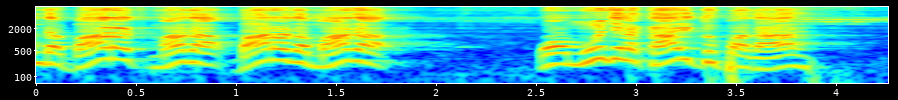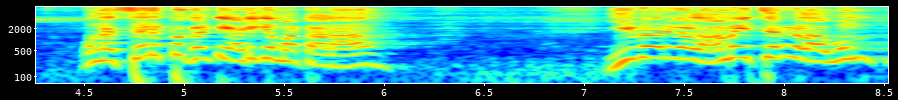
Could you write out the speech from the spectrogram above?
அந்த பாரத் மாதா பாரத மாதா உன் மூஞ்சில காரி துப்பாதா? உன்னை செருப்பு கட்டி அடிக்க மாட்டாளா? இவர்கள் அமைச்சர்களாகவும்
